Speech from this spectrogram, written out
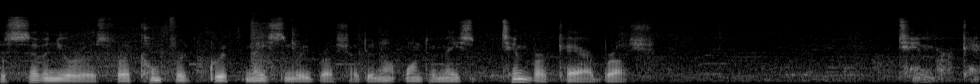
Is seven euros for a comfort grip masonry brush. I do not want a mason timber care brush. Timber care.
